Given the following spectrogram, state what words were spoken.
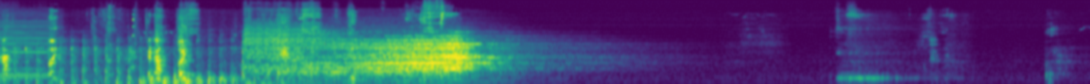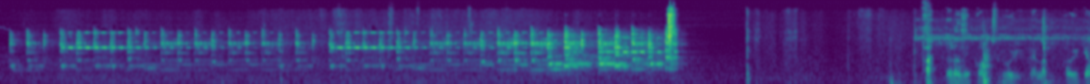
ചേട്ടാ ഓയ് ചേട്ടാ ഓയ് എടാ നീ കുറച്ചുകൂടി വെള്ളം ഒഴിക്കാൻ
